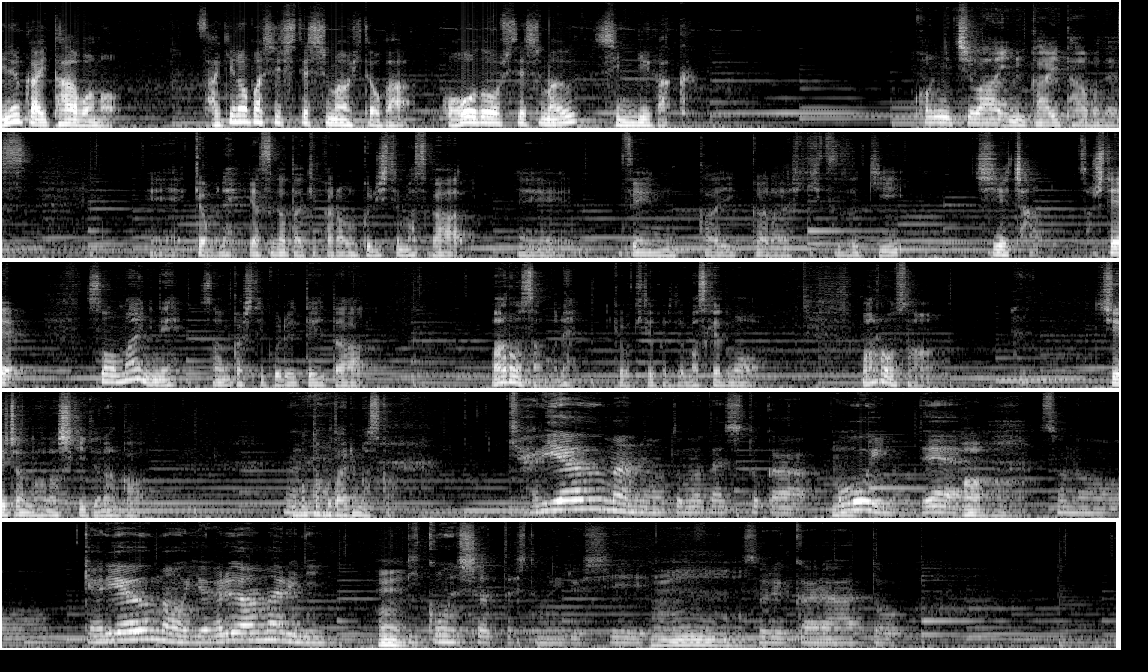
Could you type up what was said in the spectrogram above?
犬飼ターボの先延ばししてしまう人が行動してしまう心理学。こんにちは犬飼ターボです、えー、今日もね安ヶ岳からお送りしてますが、えー、前回から引き続きしえちゃんそしてその前にね参加してくれていたマロンさんもね今日来てくれてますけどもマロンさんしえちゃんの話聞いて何か思ったことありますか、キャリアウーマンのお友達とか多いので、うんそのキャリアウーマンをやるあまりに離婚しちゃった人もいるし、うん、それからあと、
